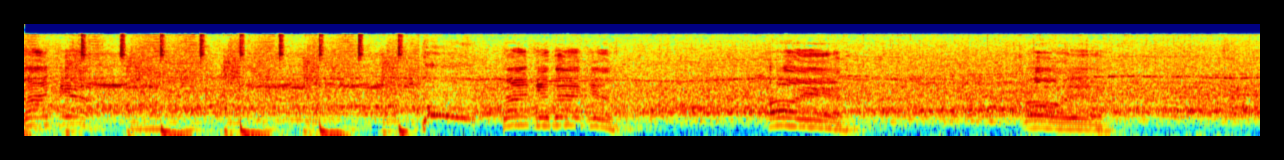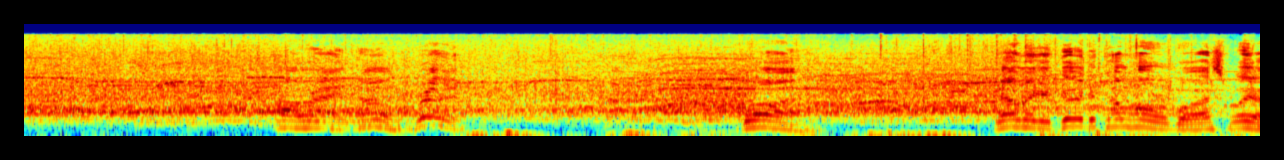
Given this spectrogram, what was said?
Thank you. Thank you, thank you. Oh, yeah. Oh, yeah. All right. No, really. Boy. Y'all make it good to come home, boy. I swear.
